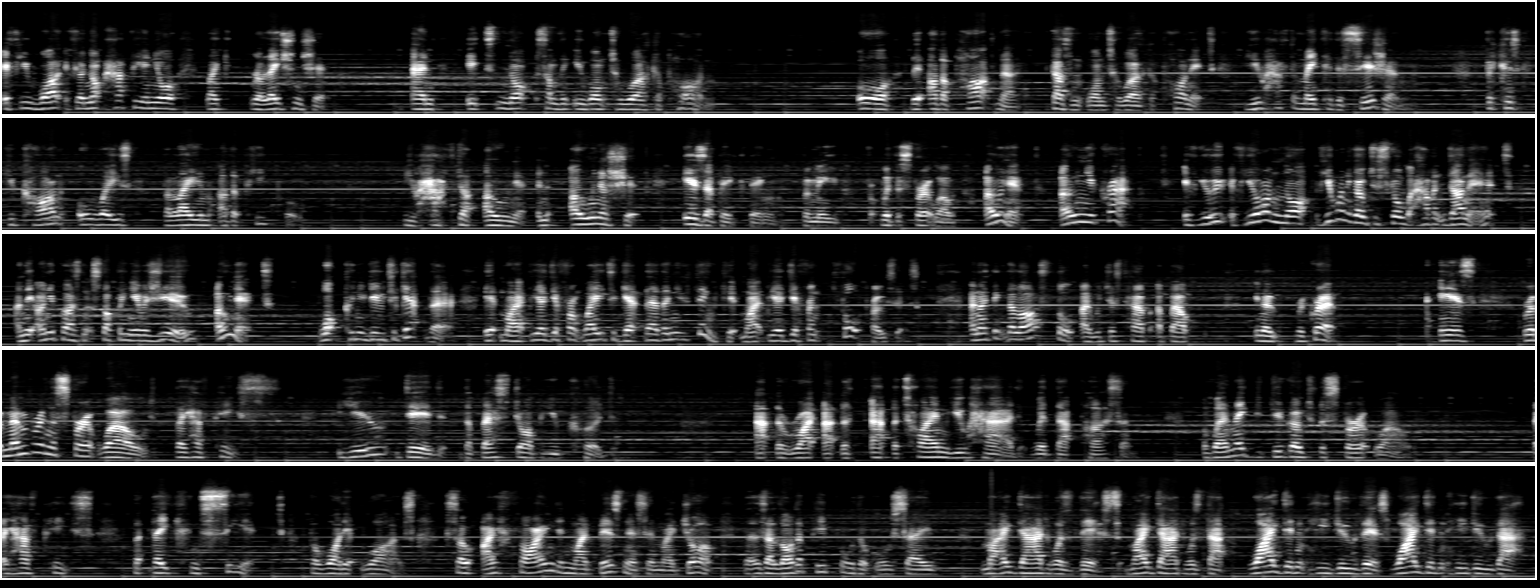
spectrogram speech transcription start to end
if you want if you're not happy in your like relationship and it's not something you want to work upon or the other partner doesn't want to work upon it you have to make a decision because you can't always blame other people. You have to own it. And ownership is a big thing for me for- with the spirit world. Own it. Own your crap. If you if you're not if you want to go to school but haven't done it and the only person that's stopping you is you own it. What can you do to get there? It might be a different way to get there than you think. It might be a different thought process and i think the last thought i would just have about you know regret is remember in the spirit world they have peace you did the best job you could at the right at the at the time you had with that person. When they do go to the spirit world, they have peace, but they can see it for what it was. So I find in my business, in my job, there's a lot of people that will say, My dad was this, my dad was that. Why didn't he do this? Why didn't he do that?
